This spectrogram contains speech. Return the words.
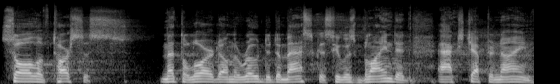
Saul of Tarsus, met the Lord on the road to Damascus. He was blinded, Acts chapter 9.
